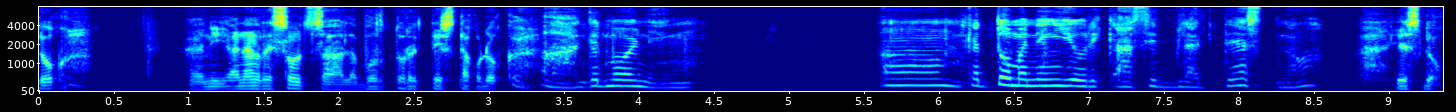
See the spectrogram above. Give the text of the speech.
Doc. Ani anang result sa laboratory test nako, Doc. Ah, good morning. Um, kadto man ning uric acid blood test, no? Yes, Doc.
